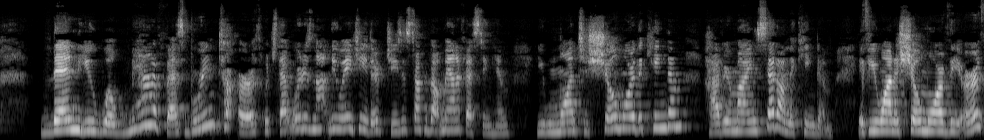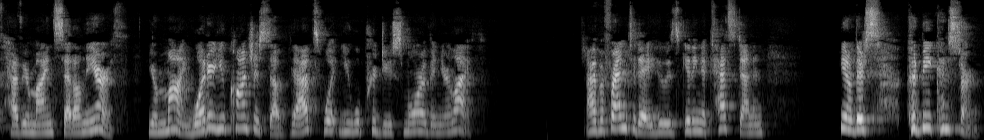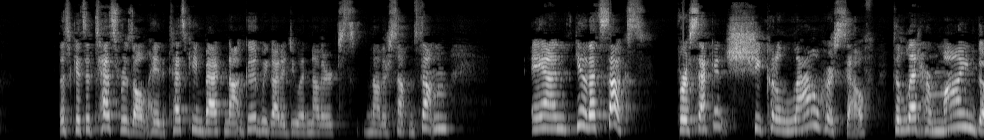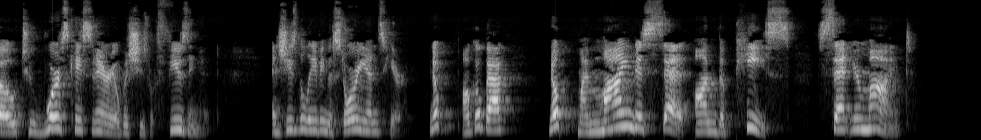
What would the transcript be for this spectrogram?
then you will manifest, bring to earth, which that word is not new age either. Jesus talked about manifesting him. You want to show more of the kingdom? Have your mind set on the kingdom. If you want to show more of the earth, have your mind set on the earth. Your mind. What are you conscious of? That's what you will produce more of in your life. I have a friend today who is getting a test done and you know, there's, could be concern. Let's get a test result. Hey, the test came back not good. We got to do another, another something, something. And, you know, that sucks. For a second, she could allow herself to let her mind go to worst case scenario, but she's refusing it. And she's believing the story ends here. Nope, I'll go back. Nope, my mind is set on the peace. Set your mind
